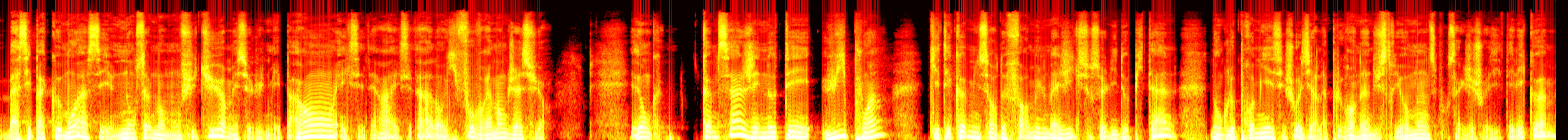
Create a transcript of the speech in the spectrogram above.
bah, c'est pas que moi, c'est non seulement mon futur, mais celui de mes parents, etc., etc. Donc, il faut vraiment que j'assure. Et donc, comme ça, j'ai noté huit points qui était comme une sorte de formule magique sur ce lit d'hôpital. Donc le premier, c'est choisir la plus grande industrie au monde, c'est pour ça que j'ai choisi Télécom.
